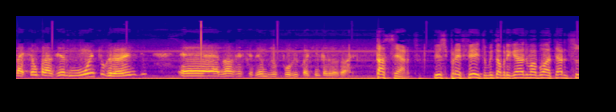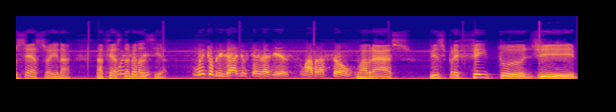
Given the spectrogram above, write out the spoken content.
vai ser um prazer muito grande. É, nós recebemos o público aqui em Pedro Osório. Tá certo. Vice-prefeito, muito obrigado, uma boa tarde, sucesso aí na, na festa muito da melancia. Muito obrigado, eu que agradeço. Um abração. Um abraço vice-prefeito de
